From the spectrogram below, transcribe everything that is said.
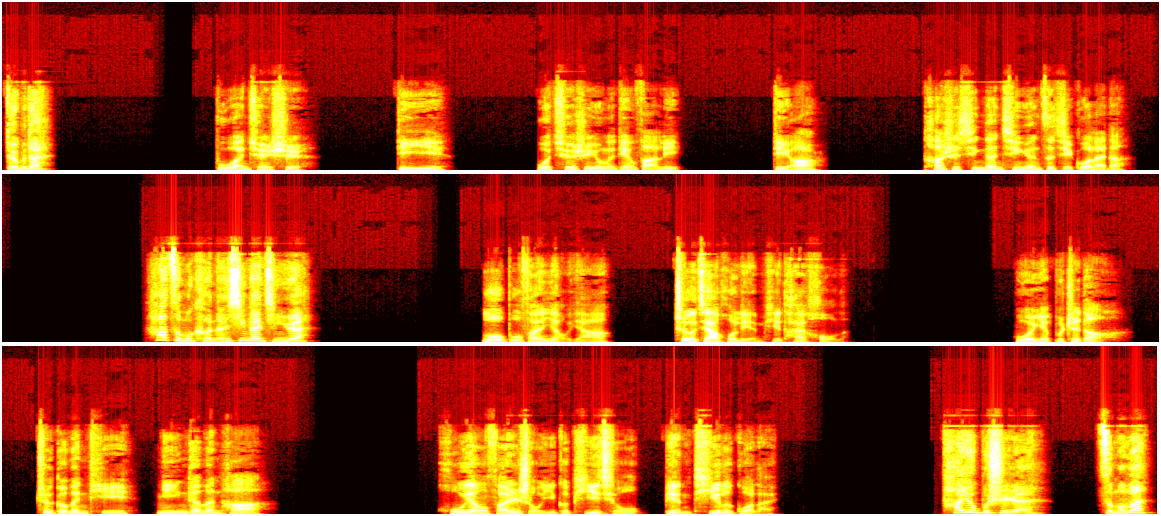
对不对？”不完全是。第一，我确实用了点法力；第二。他是心甘情愿自己过来的，他怎么可能心甘情愿？洛不凡咬牙，这家伙脸皮太厚了。我也不知道这个问题，你应该问他啊。胡杨反手一个皮球便踢了过来，他又不是人，怎么问？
